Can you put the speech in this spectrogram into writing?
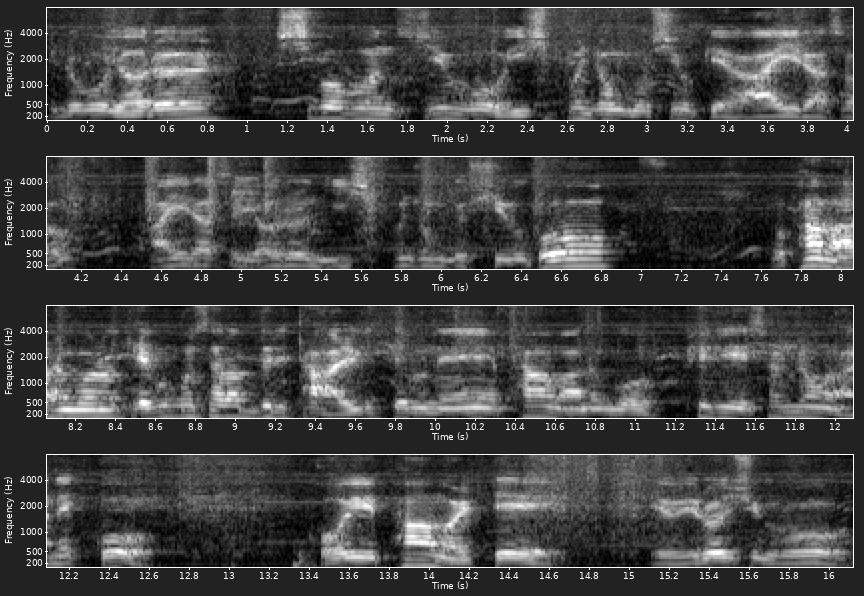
이러고 열을 15분 씌우고 20분 정도 씌울게요 아이라서. 아이라서 열은 20분 정도 씌우고 뭐 파 많은 거는 대부분 사람들이 다 알기 때문에 파 많은 거 필히 설명을 안 했고 거의 파함할 때 이런 식으로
